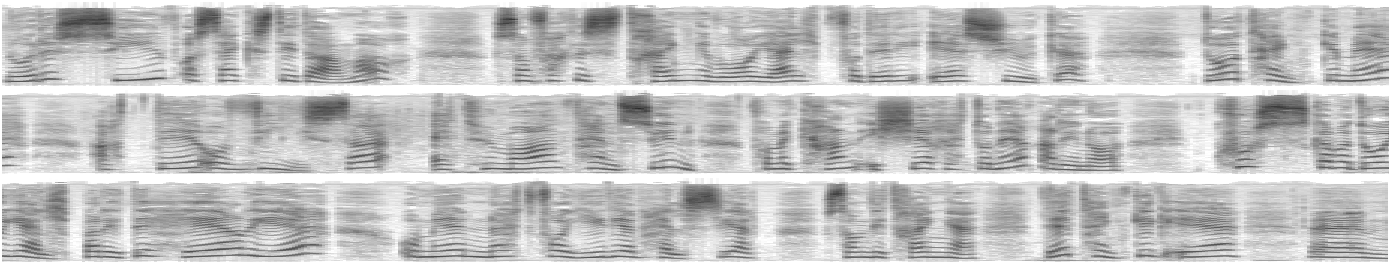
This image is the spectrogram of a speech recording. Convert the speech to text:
Nå er det 67 damer som faktisk trenger vår hjelp fordi de er syke. Da tenker vi at det å vise et humant hensyn, for vi kan ikke returnere dem nå, hvordan skal vi da hjelpe dem? Det er her de er, og vi er nødt for å gi dem en helsehjelp som de trenger. Det tenker jeg er eh,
